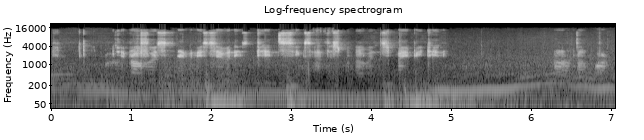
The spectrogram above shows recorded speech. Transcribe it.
2 Bravo 77 is 10 6 at this moment, maybe 10. Oh, 10 4.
